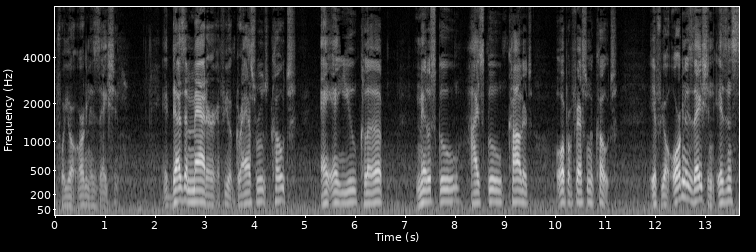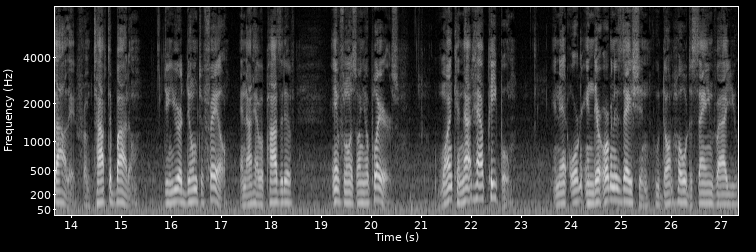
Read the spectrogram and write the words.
for your organization. It doesn't matter if you're a grassroots coach, AAU, club, middle school, high school, college, or professional coach. If your organization isn't solid from top to bottom, then you are doomed to fail and not have a positive influence on your players. One cannot have people in that org- in their organization who don't hold the same value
